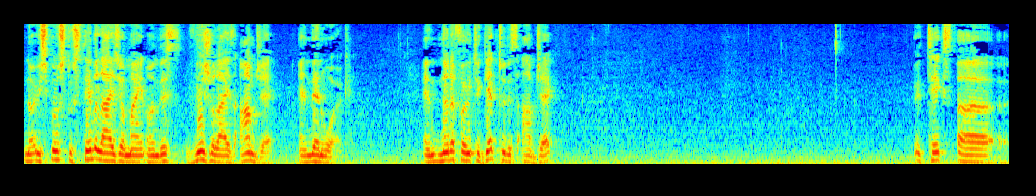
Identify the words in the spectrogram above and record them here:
Now you're supposed to stabilize your mind on this visualized object and then work. And in order for you to get to this object, it takes, uh,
